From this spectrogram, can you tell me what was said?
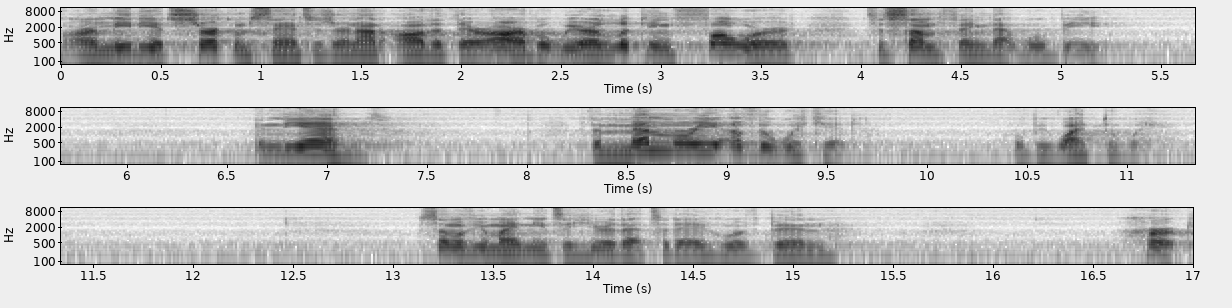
Our immediate circumstances are not all that there are, but we are looking forward to something that will be. In the end, the memory of the wicked will be wiped away. Some of you might need to hear that today who have been hurt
